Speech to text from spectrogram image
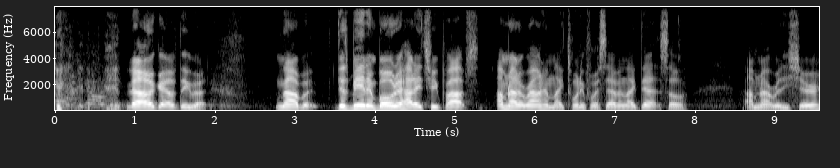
no, okay, I'm thinking about it. Nah, but just being in Boulder, how they treat pops. I'm not around him like 24 seven like that, so I'm not really sure.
